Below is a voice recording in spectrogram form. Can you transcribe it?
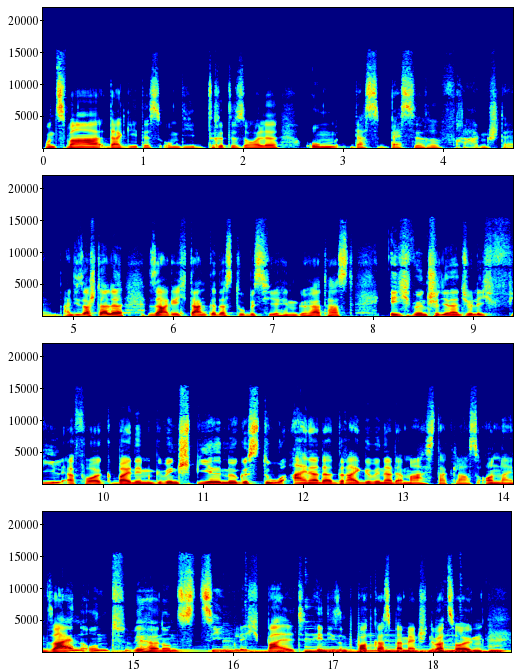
und zwar da geht es um die dritte Säule, um das bessere Fragen stellen. An dieser Stelle sage ich danke, dass du bis hierhin gehört hast. Ich wünsche dir natürlich viel Erfolg bei dem Gewinnspiel. Mögest du einer der drei Gewinner der Masterclass online sein und wir hören uns ziemlich bald in diesem Podcast bei Menschen überzeugen.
